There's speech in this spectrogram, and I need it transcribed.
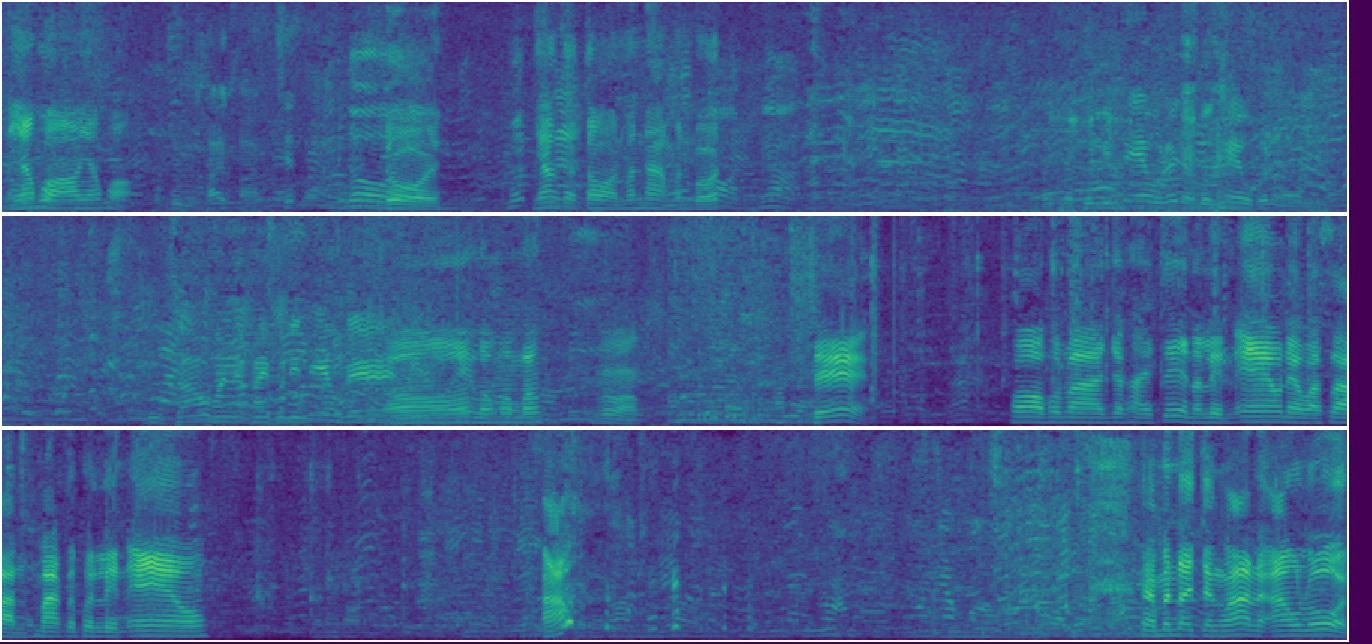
เอายังพอเอายังพอปุ่นคล้ายขาดเซ็ตโดยย่างแต่ตอนมันหนามันเบิดเพิ่นลิ้นเอวได้จากเบิ่งเอวเพิ่นออกลูกสาวมันจะให้เพิ่นลิ้นเอวเด้อ๋อบังบังบังไม่บอกเจ๊พ่อเพิ่นมาจะให้เจ๊น่ะเล่นแอลแนววาสานมากแต่เพิ่นเล่นแอลเอ้าแต่มันได้จังหวะแล้วเอาโลด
